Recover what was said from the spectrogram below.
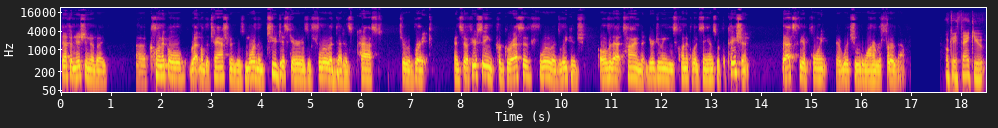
definition of a clinical retinal detachment is more than two disc areas of fluid that has passed through a break. And so, if you're seeing progressive fluid leakage over that time that you're doing these clinical exams with the patient, that's the point at which you would want to refer them. Okay, thank you.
